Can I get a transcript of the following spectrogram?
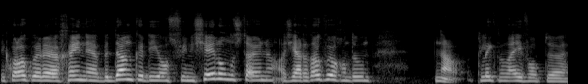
Ik wil ook weer degene eh, bedanken die ons financieel ondersteunen. Als jij dat ook wil gaan doen, nou, klik dan even op de,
